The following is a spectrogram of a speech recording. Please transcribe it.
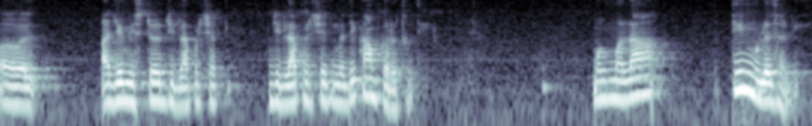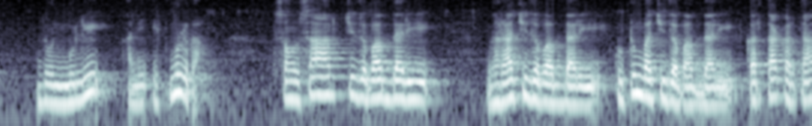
माझे मिस्टर जिल्हा परिषद जिल्हा परिषदमध्ये काम करत होते. मग मला तीन मुलं झाली. दोन मुली आणि एक मुलगा. संसारची जबाबदारी घराची जबाबदारी कुटुंबाची जबाबदारी करता करता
